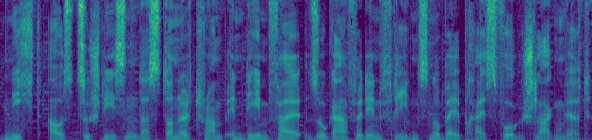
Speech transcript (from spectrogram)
Nicht auszuschließen, dass Donald Trump in dem Fall sogar für den Friedensnobelpreis vorgeschlagen wird.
